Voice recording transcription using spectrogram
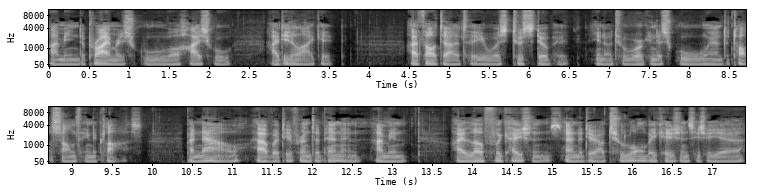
I mean the primary school or high school. I didn't like it. I thought that it was too stupid, you know, to work in the school and to taught something in the class. But now I have a different opinion. I mean, I love vacations and there are two long vacations each year.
